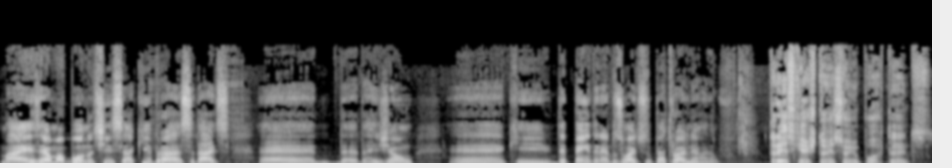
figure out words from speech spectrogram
mas é uma boa notícia aqui para as cidades é, da, da, região é, que dependem né, dos royalties do petróleo, né, Ranulfo? Três questões são importantes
